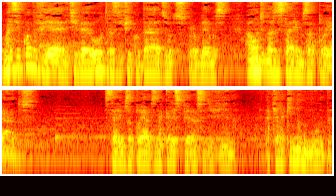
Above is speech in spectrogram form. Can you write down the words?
Mas e quando vier e tiver outras dificuldades, outros problemas, aonde nós estaremos apoiados? Estaremos apoiados naquela esperança divina, aquela que não muda,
